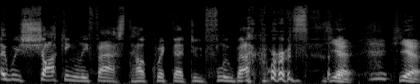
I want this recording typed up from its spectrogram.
it was shockingly fast how quick that dude flew backwards. yeah yeah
